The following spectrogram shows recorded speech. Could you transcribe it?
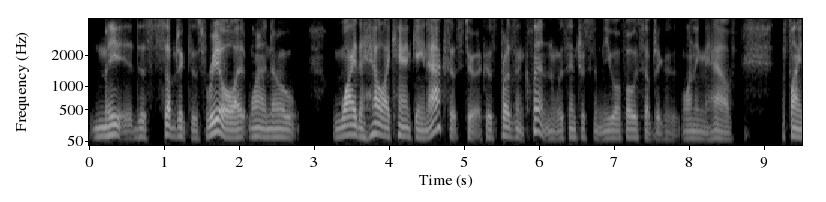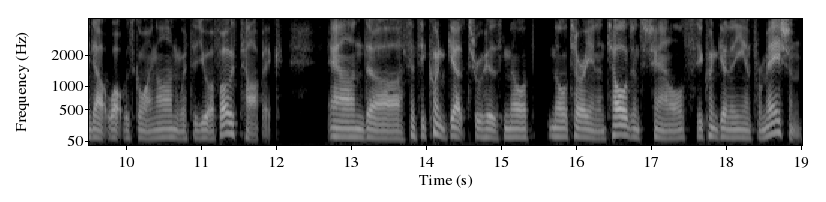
this subject is real. I want to know why the hell I can't gain access to it because President Clinton was interested in the UFO subject, wanting to have find out what was going on with the UFO topic. And uh, since he couldn't get through his mil- military and intelligence channels, he couldn't get any information.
